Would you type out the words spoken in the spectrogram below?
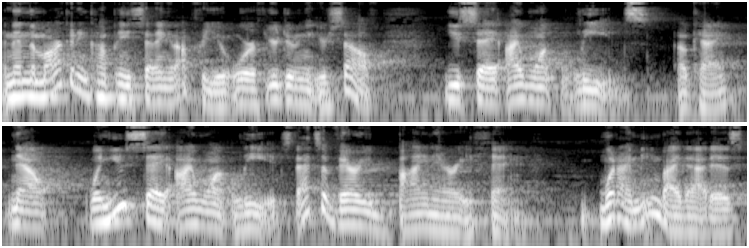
And then the marketing company setting it up for you, or if you're doing it yourself, you say, I want leads. Okay. Now, when you say I want leads, that's a very binary thing. What I mean by that is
